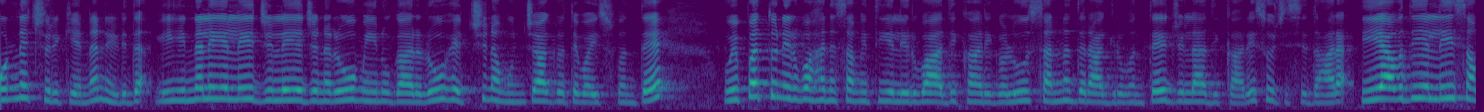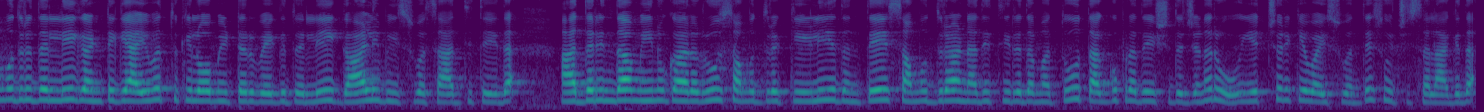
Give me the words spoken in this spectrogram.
ಮುನ್ನೆಚ್ಚರಿಕೆಯನ್ನ ನೀಡಿದೆ. ಈ ಹಿನ್ನೆಲೆಯಲ್ಲಿ ಜಿಲ್ಲೆಯ ಜನರು, ಮೀನುಗಾರರು ಹೆಚ್ಚಿನ ಮುಂಜಾಗ್ರತೆ ವಹಿಸುವಂತೆ ವಿಪತ್ತು ನಿರ್ವಹಣಾ ಸಮಿತಿಯಲ್ಲಿರುವ ಅಧಿಕಾರಿಗಳು ಸನ್ನದ್ಧರಾಗಿರುವಂತೆ ಜಿಲ್ಲಾಧಿಕಾರಿ ಸೂಚಿಸಿದ್ದಾರೆ. ಈ ಅವಧಿಯಲ್ಲಿ ಸಮುದ್ರದಲ್ಲಿ ಗಂಟೆಗೆ ಐವತ್ತು ಕಿಲೋಮೀಟರ್ ವೇಗದಲ್ಲಿ ಗಾಳಿ ಬೀಸುವ ಸಾಧ್ಯತೆ ಇದೆ. ಆದ್ದರಿಂದ ಮೀನುಗಾರರು ಸಮುದ್ರಕ್ಕೆ ಇಳಿಯದಂತೆ ಸಮುದ್ರ, ನದಿ ತೀರದ ಮತ್ತು ತಗ್ಗು ಪ್ರದೇಶದ ಜನರು ಎಚ್ಚರಿಕೆ ವಹಿಸುವಂತೆ ಸೂಚಿಸಲಾಗಿದೆ.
